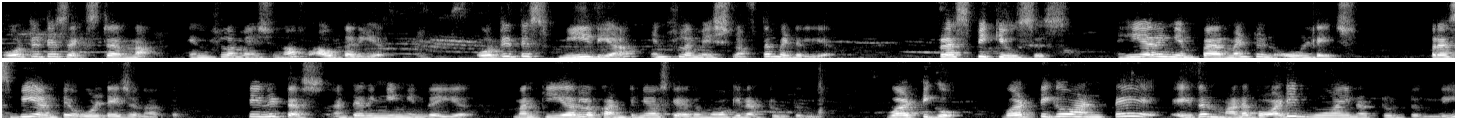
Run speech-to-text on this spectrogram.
Otitis externa inflammation of outer ear otitis media inflammation of the middle ear presbycusis hearing impairment in old age presby అంటే ఓల్డ్ ఏజ్ అని అర్థం. టినిటస్ అంటే రింగింగ్ ఇన్ ద ఇయర్ మనకి ఇయర్లో ఏదో మోగినట్టు ఉంటుంది. వర్టిగో వర్టిగో అంటే ఇదర్ మన బాడీ మూవ్ అయినట్టు ఉంటుంది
